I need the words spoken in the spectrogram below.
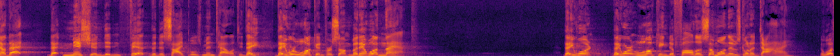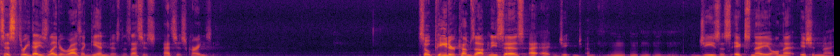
Now, that, that mission didn't fit the disciples' mentality. They, they were looking for something, but it wasn't that. They weren't, they weren't looking to follow someone that was going to die. And what's this three days later rise again business? That's just, that's just crazy. So Peter comes up and he says, Jesus, ixnay on that ishin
